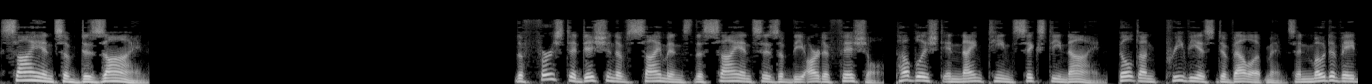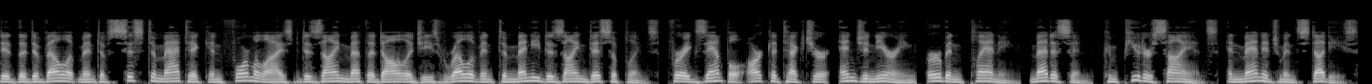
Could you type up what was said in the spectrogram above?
Science of design The first edition of Simon's The Sciences of the Artificial, published in 1969, built on previous developments and motivated the development of systematic and formalized design methodologies relevant to many design disciplines, for example architecture, engineering, urban planning, medicine, computer science, and management studies.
